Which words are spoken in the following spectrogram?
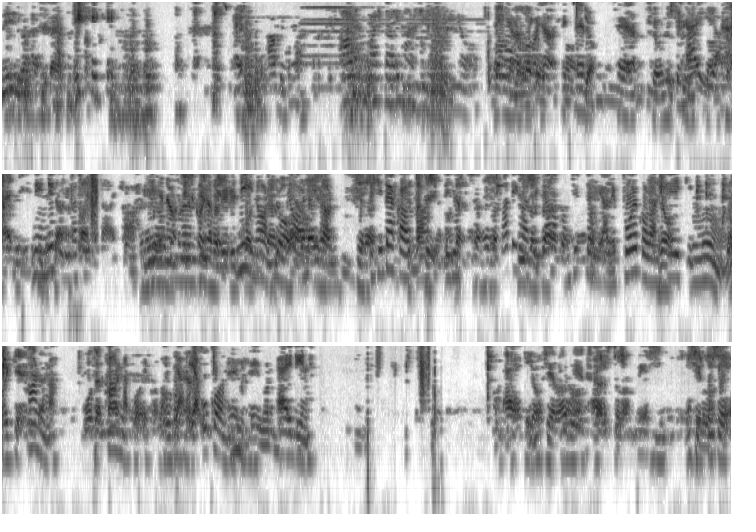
Niin vähän sitä. Aamupasta ihan silloin, joo. Ja sitten se, se äijä, niin aikaa. Niin, ne on siskoja. Niin on, joo, niin on. Ja sitä kautta on sitten just se Matilaisen Jaakon tyttäriä, eli Poikolan Heikin mummo, Hanna, Hanna Poikola ja, ja Ukon äidin. Joo, siellä oli yksi Karstolan mies. Ja sitten se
